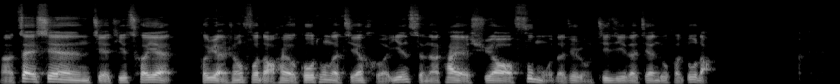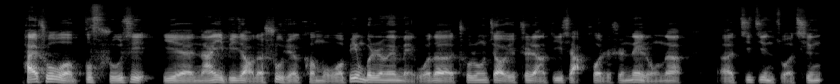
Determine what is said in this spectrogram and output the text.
啊，在线解题测验和远程辅导还有沟通的结合，因此呢，它也需要父母的这种积极的监督和督导。排除我不熟悉也难以比较的数学科目，我并不认为美国的初中教育质量低下，或者是内容呢，呃，激进左倾。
